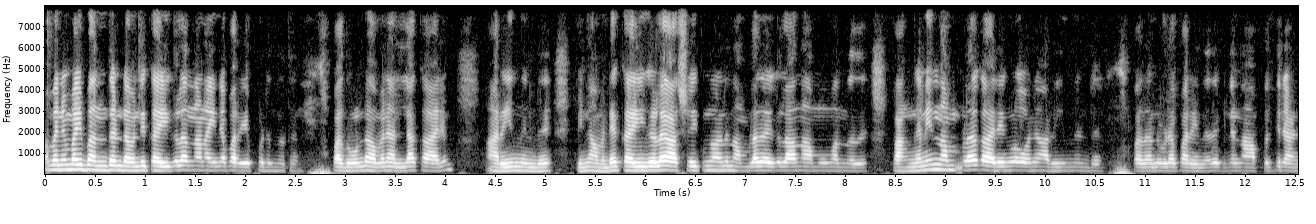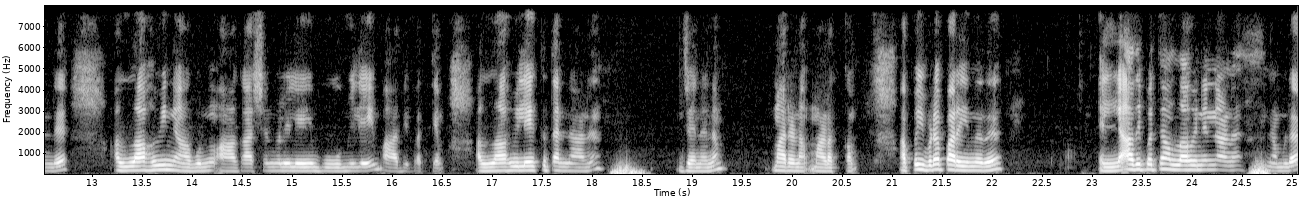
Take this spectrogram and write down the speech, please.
അവനുമായി ബന്ധമുണ്ട്. അവന്റെ കൈകൾ എന്നാണ് അതിനെ പറയപ്പെടുന്നത്. അപ്പൊ അതുകൊണ്ട് അവൻ എല്ലാ കാര്യം അറിയുന്നുണ്ട്. പിന്നെ അവന്റെ കൈകളെ ആശ്രയിക്കുന്നതാണ് നമ്മളെ കൈകളാണ് നാമം വന്നത്. അപ്പൊ അങ്ങനെയും നമ്മളെ കാര്യങ്ങൾ ഓന അറിയുന്നുണ്ട്. അപ്പൊ അതാണ് ഇവിടെ പറയുന്നത്. പിന്നെ നാൽപ്പത്തിരണ്ട് അള്ളാഹുവിനാകുന്നു ആകാശങ്ങളിലെയും ഭൂമിയിലെയും ആധിപത്യം. അള്ളാഹുവിലേക്ക് തന്നെയാണ് ജനനം മരണം മടക്കം. അപ്പൊ ഇവിടെ പറയുന്നത് എല്ലാ ആധിപത്യം അള്ളാഹുവിന് തന്നെയാണ്. നമ്മുടെ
